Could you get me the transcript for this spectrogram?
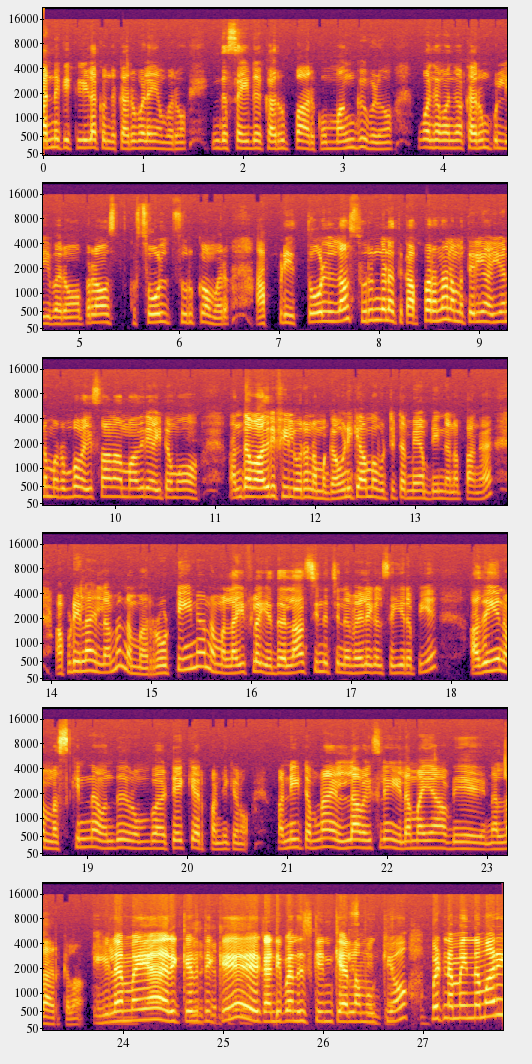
கண்ணுக்கு கீழே கொஞ்சம் கருவளையம் வரும். இந்த சைடு கருப்பாக இருக்கும் மங்கு விழும். கொஞ்சம் கொஞ்சம் புள்ளி வரும். அப்புறம் சோல் சுருக்கம் வரும். அப்படி தோல்லாம் சுருங்கினதுக்கு அப்புறம் தான் நம்ம தெரியும் ஐயோ நம்ம ரொம்ப வயசான மாதிரி ஐட்டமோ அந்த மாதிரி ஃபீல் வரும். நம்ம கவனிக்காமல் விட்டுட்டோமே அப்படின்னு நினைப்பாங்க. அப்படிலாம் இல்லாமல் நம்ம ரொட்டீனாக நம்ம லைஃப்பில் எதெல்லாம் சின்ன சின்ன வேலைகள் செய்கிறப்பயே அதையும் நம்ம ஸ்கின்னை வந்து ரொம்ப டேக் கேர் பண்ணிக்கணும். பண்ணிட்டோம்னா எல்லா வயசுலையும் இளமையாக அப்படியே நல்லா இருக்கலாம். இளமையா இருக்கிறதுக்கு கண்டிப்பா இந்த ஸ்கின் கேர்லாம் முக்கியம். பட் நம்ம இந்த மாதிரி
